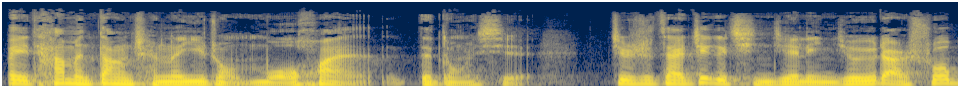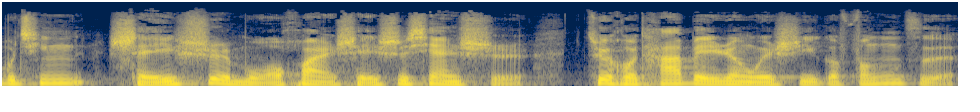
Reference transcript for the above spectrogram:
被他们当成了一种魔幻的东西。就是在这个情节里，你就有点说不清谁是魔幻，谁是现实。最后，他被认为是一个疯子。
